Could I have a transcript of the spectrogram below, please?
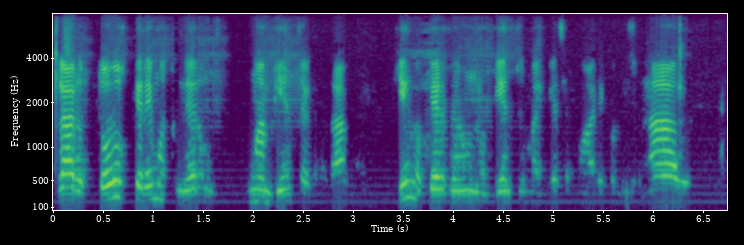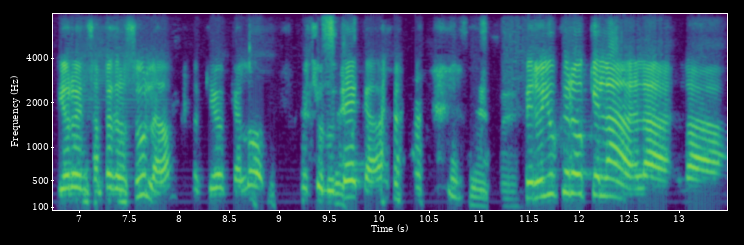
Claro, todos queremos tener un, un ambiente agradable. ¿Quién no quiere tener un ambiente, una iglesia con aire acondicionado? yo en San Pedro Sula, no quiero calor, mucho luteca. Pero yo creo que la, la, la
